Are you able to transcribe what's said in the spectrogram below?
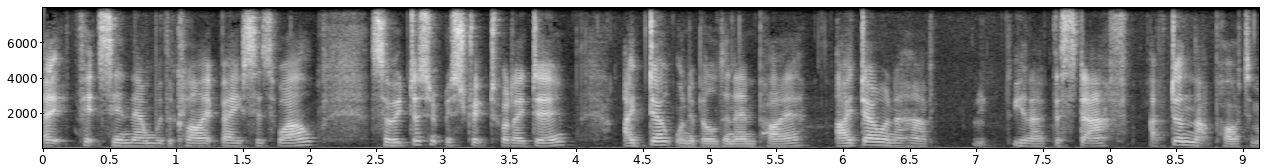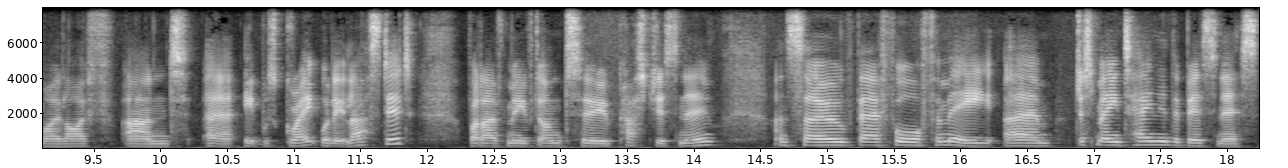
it fits in then with the client base as well. So it doesn't restrict what I do. I don't want to build an empire. I don't want to have you know the staff i've done that part of my life and uh, it was great while it lasted but i've moved on to pastures new and so therefore for me um, just maintaining the business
